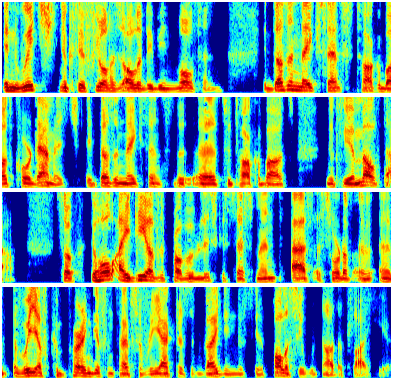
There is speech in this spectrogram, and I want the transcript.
in which nuclear fuel has already been molten. It doesn't make sense to talk about core damage. It doesn't make sense to, uh, to talk about nuclear meltdown. So the whole idea of the probabilistic assessment as a sort of a, a way of comparing different types of reactors and guiding nuclear policy would not apply here.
